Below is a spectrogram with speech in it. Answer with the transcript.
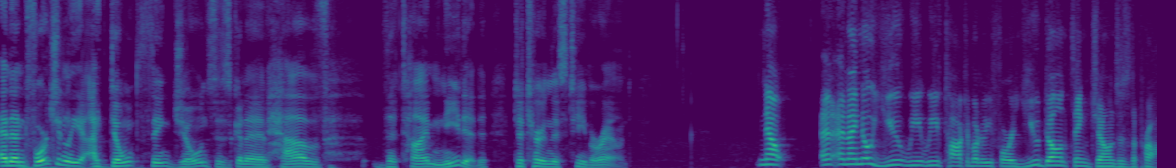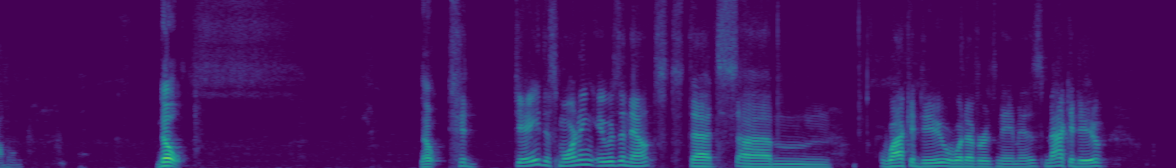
And unfortunately, I don't think Jones is going to have the time needed to turn this team around. Now, and, and I know you, we, we've talked about it before. You don't think Jones is the problem. No. No. Today, this morning, it was announced that um, Wackadoo, or whatever his name is, McAdoo,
